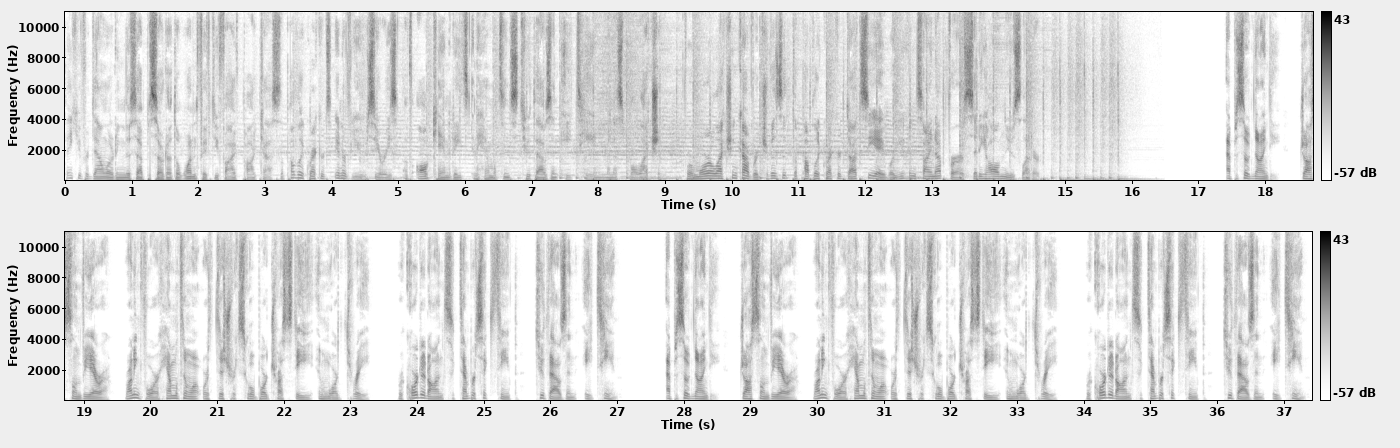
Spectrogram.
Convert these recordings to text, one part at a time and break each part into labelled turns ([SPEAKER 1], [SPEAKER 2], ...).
[SPEAKER 1] Thank you for downloading this episode of the 155 podcast, the public records interview series of all candidates in Hamilton's 2018 municipal election. For more election coverage, visit thepublicrecord.ca where you can sign up for our City Hall newsletter. Episode 90 Jocelynn Vieira, running for Hamilton Wentworth District School Board Trustee in Ward 3, recorded on September 16th, 2018. Episode 90 Jocelynn Vieira, running for Hamilton Wentworth District School Board Trustee in Ward 3, recorded on September 16, 2018.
